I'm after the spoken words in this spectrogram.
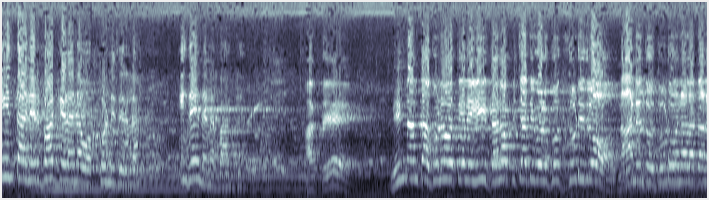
ಇಂಥ ನಿರ್ಭಾಗ್ಯಗಳನ್ನ ಒಪ್ಕೊಂಡಿದಿರಲ್ಲ ಇದೇ ನನ್ನ ಭಾಗ್ಯ. ಅರ್ತೆ ನಿನ್ನಂತ ಗುಣವತ್ತೇನೆ ಈ ದನ ಪಿಚಾತಿಗಳು ದುಡಿದ್ರು. ನಾನೆಂದು ದುಡುವನಲ್ಲ ಕಣ.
